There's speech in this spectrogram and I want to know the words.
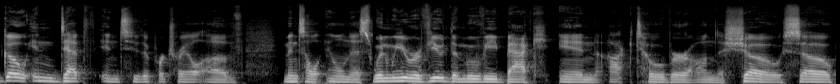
go in depth into the portrayal of mental illness when we reviewed the movie back in October on the show. So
